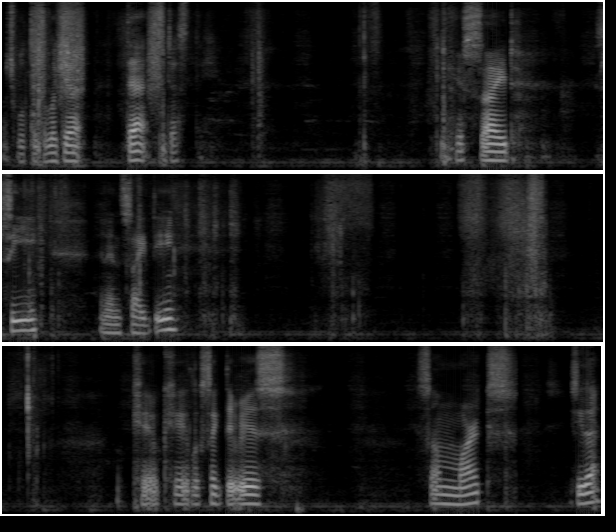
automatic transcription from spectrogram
which we'll take a look at. That just okay. Here's side C, and then side D. Okay, okay, looks like there is some marks you see that?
